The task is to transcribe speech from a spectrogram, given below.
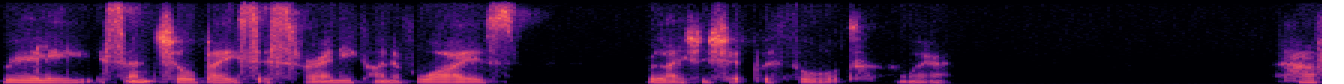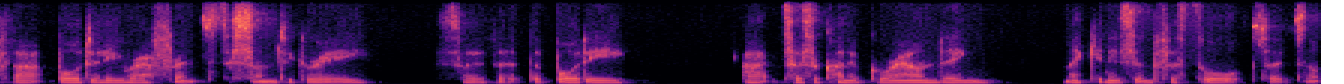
really essential basis for any kind of wise relationship with thought, where have that bodily reference to some degree so that the body acts as a kind of grounding mechanism for thought. So it's not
